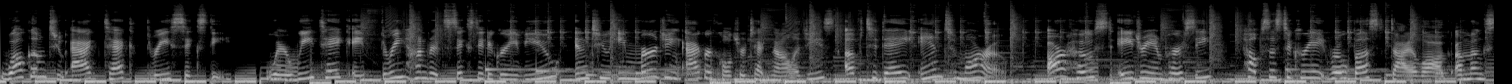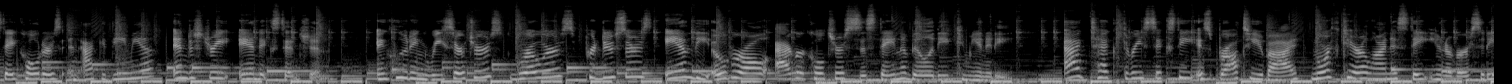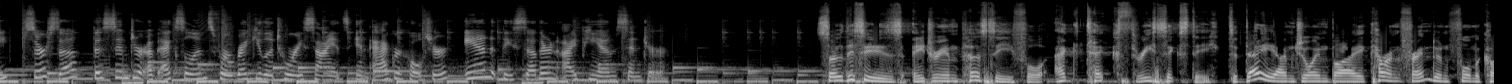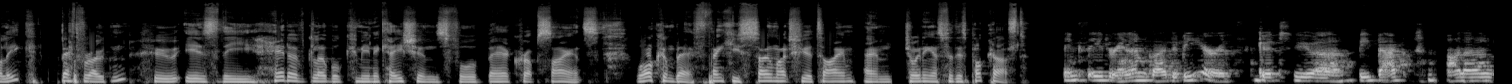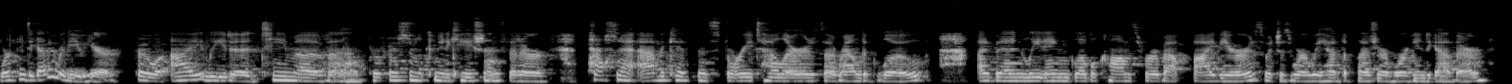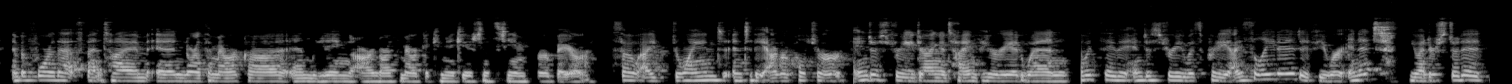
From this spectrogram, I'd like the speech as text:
Welcome to AgTech 360, where we take a 360 degree view into emerging agriculture technologies of today and tomorrow. Our host, Adrian Percy, helps us to create robust dialogue among stakeholders in academia, industry, and extension, including researchers, growers, producers, and the overall agriculture sustainability community. AgTech 360 is brought to you by North Carolina State University, CERSA, the Center of Excellence for Regulatory Science in Agriculture, and the Southern IPM Center. So, this is Adrian Percy for AgTech 360. Today, I'm joined by current friend and former colleague, Beth Roden, who is the head of global communications for Bayer Crop Science. Welcome, Beth. Thank you so much for your time and joining us for this podcast. Thanks, Adrian. I'm glad to be here. It's good to uh, be back on uh, working together with you here. So, I lead a team of uh, professional communications that are passionate advocates and storytellers around the globe. I've been leading global comms for about five years, which is where we had the pleasure of working together. And before that, spent time in North America and leading our North America communications team for Bayer. So I joined into the agriculture industry during a time period when I would say the industry was pretty isolated. If you were in it, you understood it,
